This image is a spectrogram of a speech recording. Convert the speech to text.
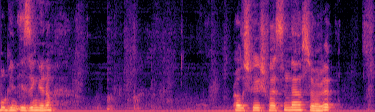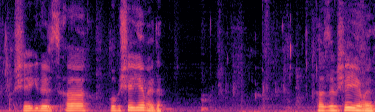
Bugün izin günüm. Alışveriş faslından sonra şeye gideriz. Aa, bu bir şey yemedi. Fazla bir şey yemedi.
